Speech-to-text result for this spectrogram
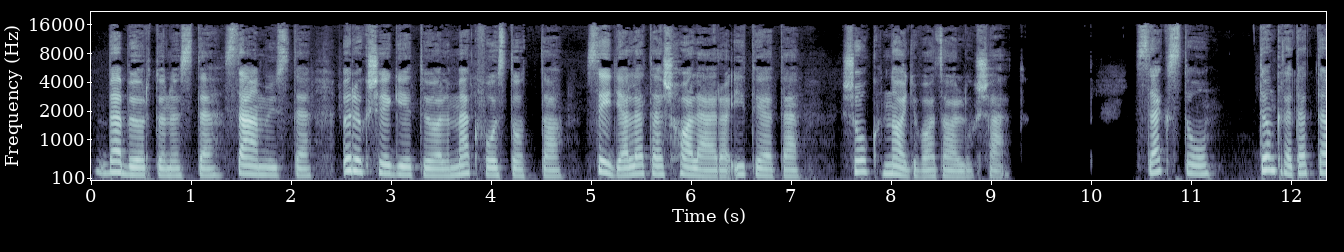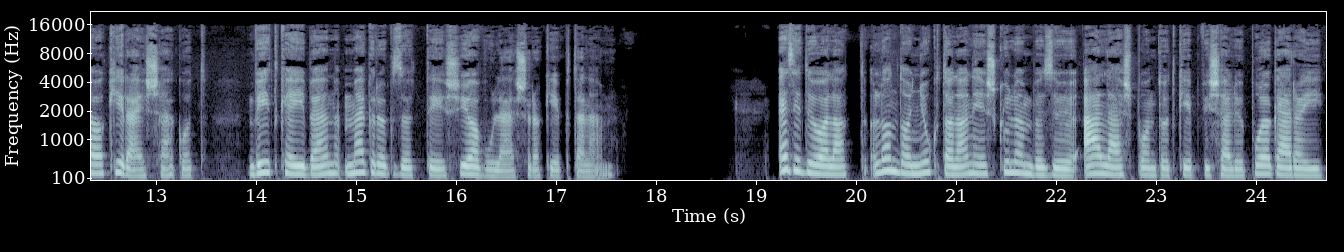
bebörtönözte, száműzte, örökségétől megfosztotta, szégyenletes halára ítélte sok nagy vazallusát. Sexto tönkretette a királyságot, védkeiben megrögzött és javulásra képtelen. Ez idő alatt London nyugtalan és különböző álláspontot képviselő polgárai,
